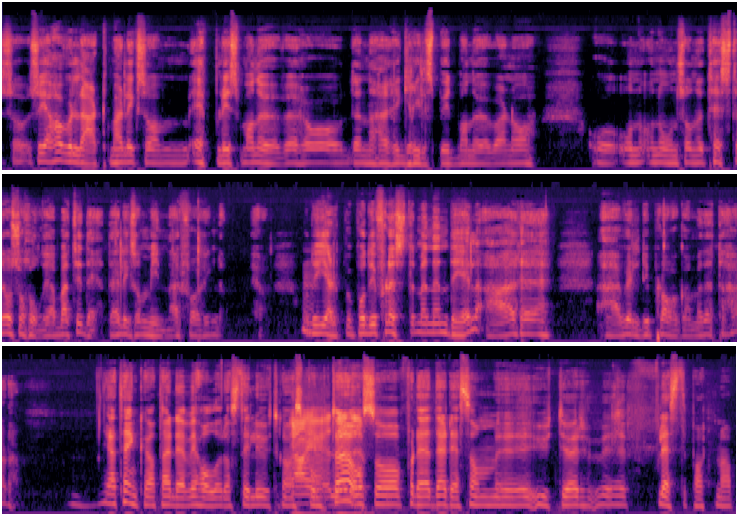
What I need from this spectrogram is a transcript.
Så, så, jeg har vel lært meg liksom Eplis manøver og denne her grillspydmanøveren og, og, og, og, noen sånne tester, og så holder jeg meg til det. Det er liksom min erfaring. da. Ja. Og det hjelper på de fleste, men en del er, er veldig plaga med dette her, da. Jeg tenker at det er det vi holder oss til i utgangspunktet, ja, også for det, det, er det som uh, utgjør flesteparten av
